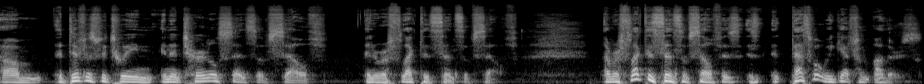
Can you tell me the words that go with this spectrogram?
um, the difference between an internal sense of self and a reflected sense of self. A reflected sense of self is, is that's what we get from others.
